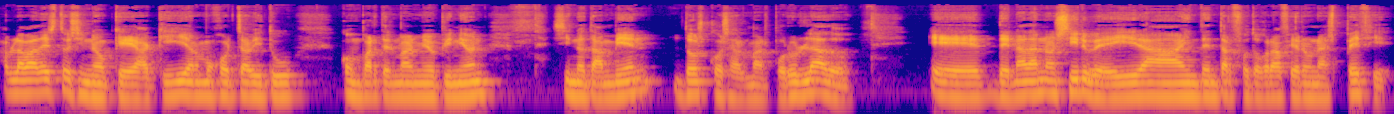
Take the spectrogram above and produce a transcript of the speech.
hablaba de esto, sino que aquí a lo mejor, Xavi, tú compartes más mi opinión, sino también dos cosas más. Por un lado, eh, de nada nos sirve ir a intentar fotografiar una especie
